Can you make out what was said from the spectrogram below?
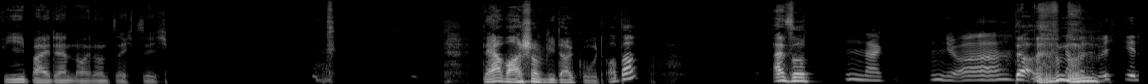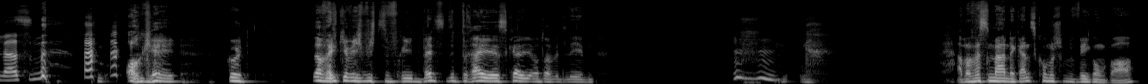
Wie bei der 69. Der war schon wieder gut, oder? Also, Na, ja. da, durchgehen lassen. okay, gut. Damit gebe ich mich zufrieden. Wenn es eine 3 ist, kann ich auch damit leben. Aber was mal eine ganz komische Bewegung war,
